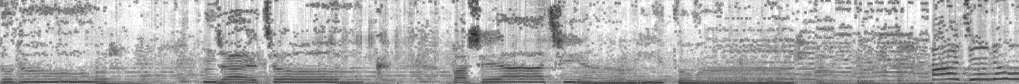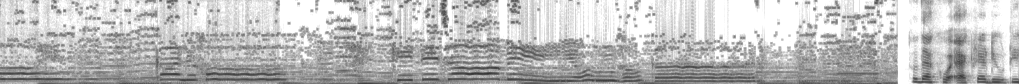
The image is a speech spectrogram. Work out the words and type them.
যত দূর যায় চোখ পাশে আছি আমি তোমার। আজ নয় কাল হোক কেটে যাবে অন্ধকার। তো দেখো একটা ডিউটি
